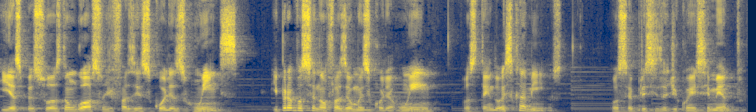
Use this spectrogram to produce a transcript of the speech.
e as pessoas não gostam de fazer escolhas ruins. E para você não fazer uma escolha ruim, você tem dois caminhos. Você precisa de conhecimento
